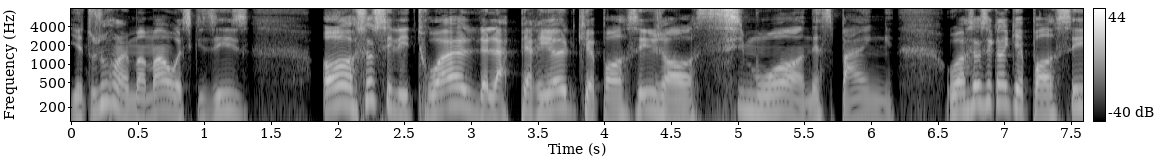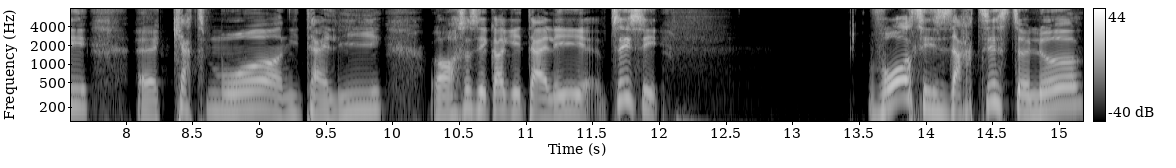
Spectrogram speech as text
y a toujours un moment où est-ce qu'ils disent oh, ça, c'est l'étoile de la période qui a passé genre six mois en Espagne. Ou ça, c'est quand il a passé euh, quatre mois en Italie. Ou ça, c'est quand il est allé. Tu sais, c'est. Voir ces artistes-là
